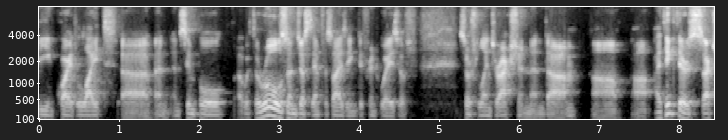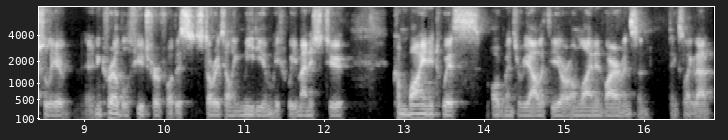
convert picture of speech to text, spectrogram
being quite light uh, and, and simple uh, with the rules, and just emphasizing different ways of social interaction. And um, uh, uh, I think there's actually a, an incredible future for this storytelling medium if we manage to combine it with augmented reality or online environments and things like that.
